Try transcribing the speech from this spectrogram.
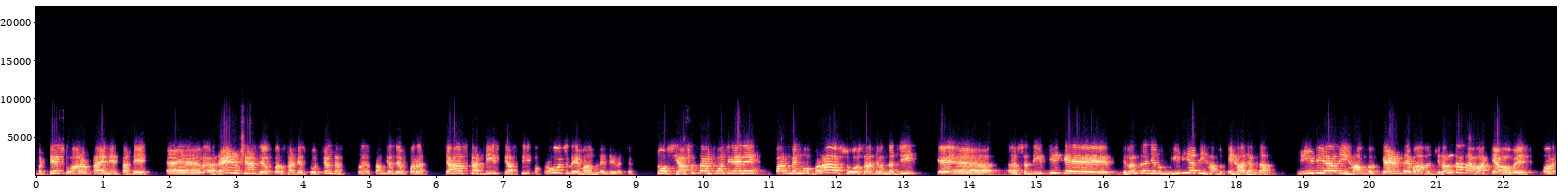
ਵੱਡੇ ਸਵਾਲ ਉਠਾਏ ਨੇ ਸਾਡੇ ਅਹ, ਰਹਿਣ ਸਹਿਣ ਦੇ ਉੱਪਰ ਸਾਡੇ ਸੋਚਣ ਦਾ ਸਮਝਣ ਦੇ ਉੱਪਰ ਜਾਂ ਸਾਡੀ ਸਿਆਸੀ ਅਪਰੋਚ ਦੇ ਮਾਮਲੇ ਦੇ ਵਿੱਚ। ਸੋ ਸਿਆਸਤਦਾਨ ਪਹੁੰਚ ਗਏ ਨੇ ਪਰ ਮੈਨੂੰ ਬੜਾ ਅਫਸੋਸ ਆ ਜਲੰਧਰ ਜੀ ਕਿ ਸੰਦੀਪ ਜੀ ਕਿ ਜਲੰਧਰ ਜਿਹਨੂੰ ਮੀਡੀਆ ਦੀ ਹੱਬ ਕਿਹਾ ਜਾਂਦਾ ਮੀਡੀਆ ਦੀ ਹੱਬ ਕਹਿਣ ਦੇ ਬਾਅਦ ਜਲੰਧਰ ਦਾ ਵਾਕਿਆ ਹੋਵੇ ਔਰ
